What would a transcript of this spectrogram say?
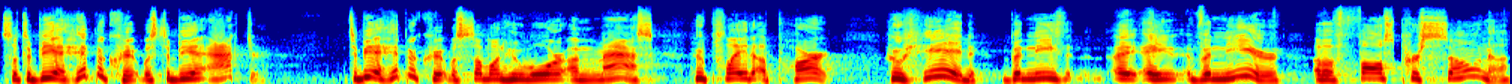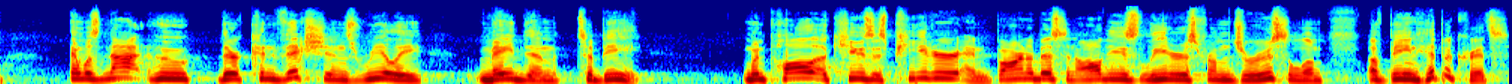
So to be a hypocrite was to be an actor. To be a hypocrite was someone who wore a mask, who played a part, who hid beneath a, a veneer of a false persona and was not who their convictions really made them to be. When Paul accuses Peter and Barnabas and all these leaders from Jerusalem of being hypocrites,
